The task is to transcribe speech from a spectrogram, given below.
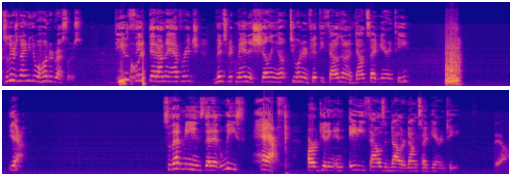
So there's ninety to hundred wrestlers. Do you Easily. think that on average, Vince McMahon is shelling out two hundred fifty thousand on a downside guarantee? Yeah. So that means that at least half are getting an eighty thousand dollar downside guarantee, Yeah.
